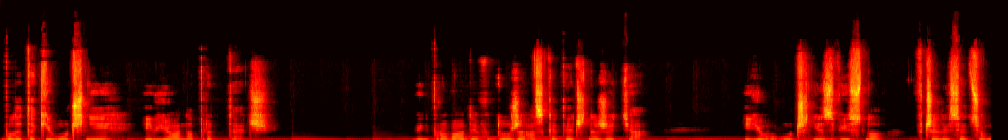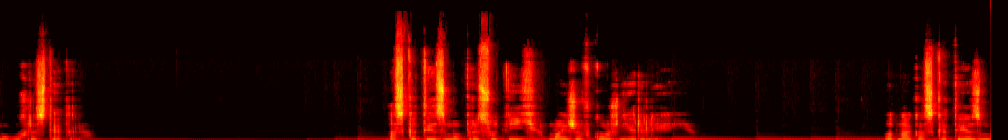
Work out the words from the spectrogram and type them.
Були такі учні і в Йоанна Предтечі. Він провадив дуже аскетичне життя, і його учні, звісно, вчилися цьому у Хрестителя. Аскетизм присутній майже в кожній релігії. Однак аскетизм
